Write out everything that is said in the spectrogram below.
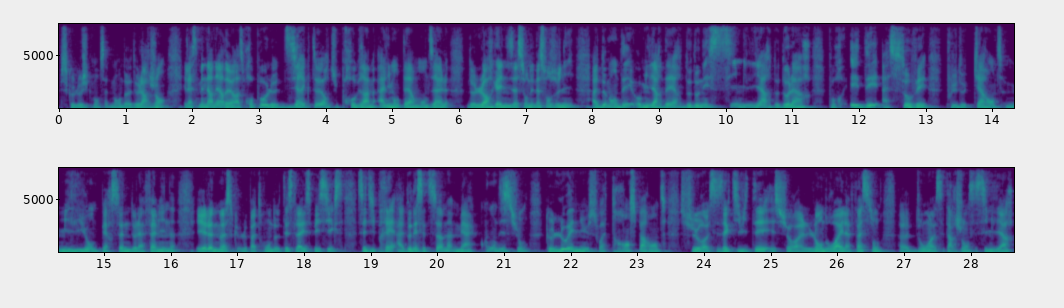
puisque logiquement ça demande de l'argent. Et la semaine dernière d'ailleurs à ce propos, le directeur du programme alimentaire mondial de l'Organisation des Nations Unies a demandé aux milliardaires de donner 6 milliards de dollars pour aider à sauver plus de 40 millions de personnes de la famine. Et Elon Musk, le patron de Tesla et SpaceX, s'est dit prêt à donner cette somme, mais à condition que l'ONU soit transparente sur ses activités et sur l'endroit et la façon euh, dont cet argent, ces 6 milliards,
